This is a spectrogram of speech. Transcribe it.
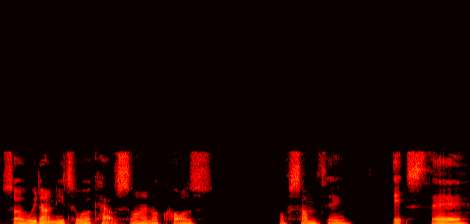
So we don't need to work out sine or cos of something, it's there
